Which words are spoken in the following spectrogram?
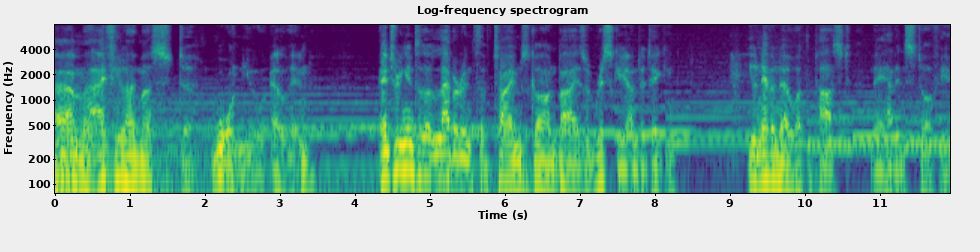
Um, I feel I must uh, warn you. Entering into the labyrinth of times gone by is a risky undertaking. You never know what the past may have in store for you.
